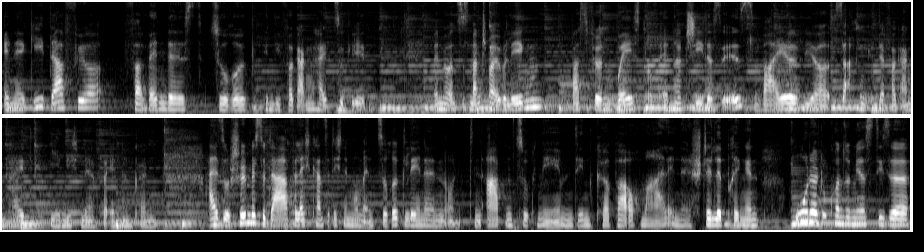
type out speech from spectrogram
Energie dafür verwendest, zurück in die Vergangenheit zu gehen. Wenn wir uns das manchmal überlegen, was für ein Waste of Energy das ist, weil wir Sachen in der Vergangenheit eh nicht mehr verändern können. Also schön bist du da. Vielleicht kannst du dich einen Moment zurücklehnen und den Atemzug nehmen, den Körper auch mal in eine Stille bringen. Oder du konsumierst diese,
